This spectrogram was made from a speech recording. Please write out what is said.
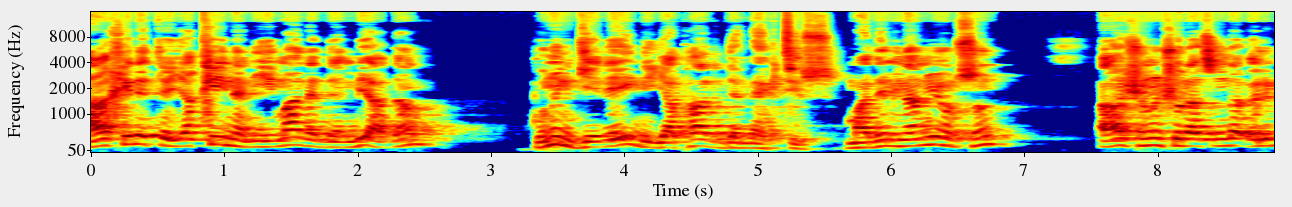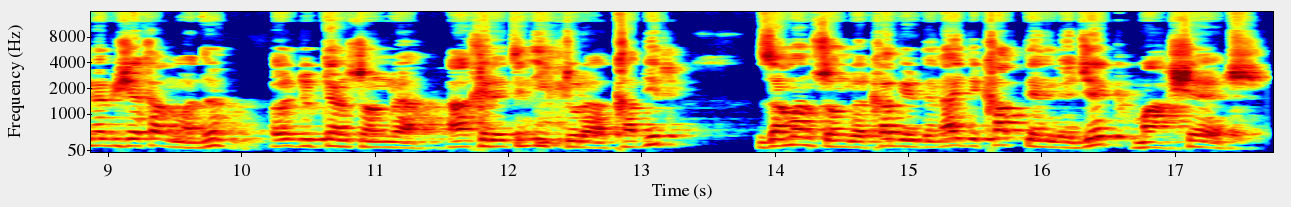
Ahirete yakinen iman eden bir adam bunun gereğini yapar demektir. Madem inanıyorsun, aha şunun şurasında ölüme bir şey kalmadı. Öldükten sonra ahiretin ilk durağı kabir, zaman sonra kabirden haydi kalk denilecek mahşer.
